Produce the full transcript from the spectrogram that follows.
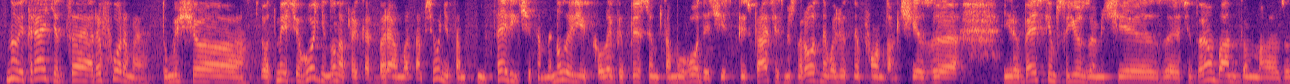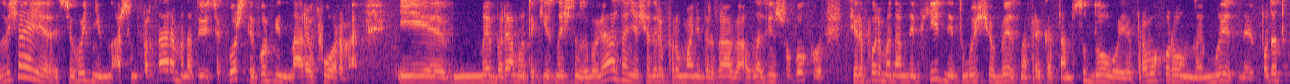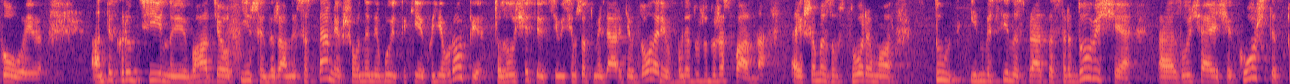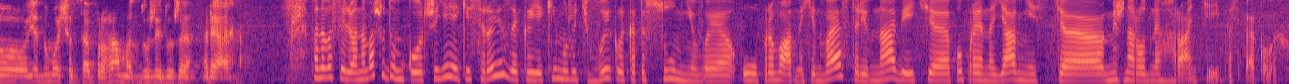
Ну і третє це реформи, тому що от ми сьогодні, ну наприклад, беремо там сьогодні, там цей рік чи там минулий рік, коли підписуємо там угоди чи співпраці з міжнародним валютним фондом, чи з європейським союзом, чи з світовим банком. е, Зазвичай сьогодні нашим партнерам надаються кошти в обмін на реформи, і ми беремо такі значні зобов'язання щодо реформування держави. Але з іншого боку, ці реформи нам необхідні, тому що без, наприклад, там судової, правоохоронної, митної, податкової, антикорупційної, багато інших державних систем, якщо вони не будуть такі, як у Європі, то залучити ці 800 мільярдів доларів буде дуже дуже складно. А якщо ми створимо тут інвестиційно сприятливе середовище, е, залучаючи кошти, то я думаю, що ця програма дуже дуже реальна. Пане Василю, на вашу думку, чи є якісь ризики, які можуть викликати сумніви у приватних інвесторів, навіть е, попри наявність е, міжнародних гарантій безпекових?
